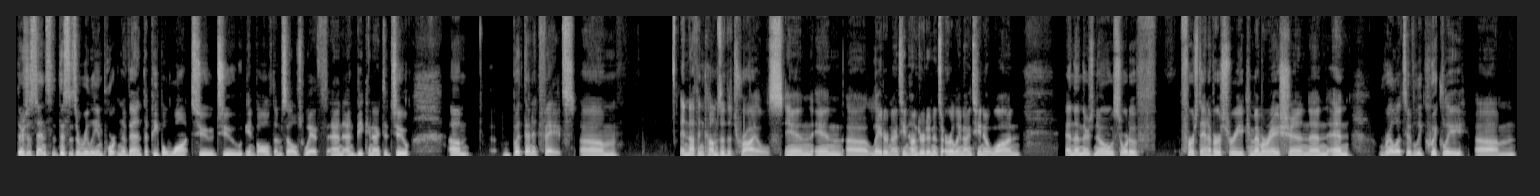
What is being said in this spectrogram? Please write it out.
there's a sense that this is a really important event that people want to to involve themselves with and and be connected to. Um, but then it fades. Um, and nothing comes of the trials in in uh, later 1900 and into early 1901, and then there's no sort of first anniversary commemoration, and and relatively quickly, um,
